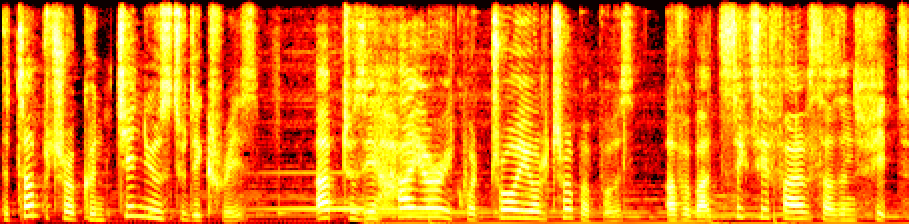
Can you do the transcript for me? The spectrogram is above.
the temperature continues to decrease up to the higher equatorial tropopause of about 65,000 feet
